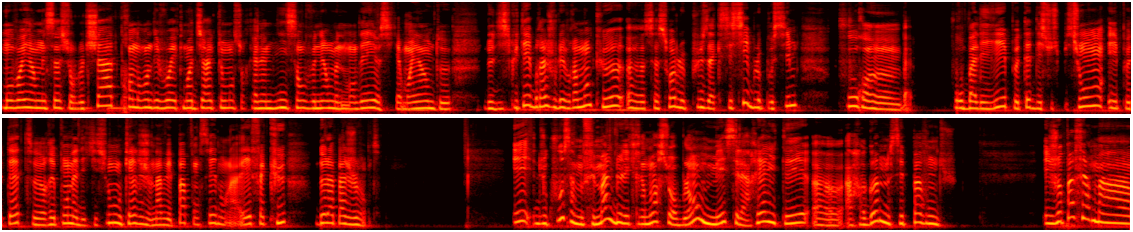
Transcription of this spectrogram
m'envoyer un message sur le chat, prendre rendez-vous avec moi directement sur Calendly sans venir me demander s'il y a moyen de, de discuter. Bref, je voulais vraiment que ça soit le plus accessible possible pour bah, pour balayer peut-être des suspicions et peut-être euh, répondre à des questions auxquelles je n'avais pas pensé dans la FAQ de la page de vente. Et du coup, ça me fait mal de l'écrire noir sur blanc, mais c'est la réalité. Euh, Aragon ne s'est pas vendu. Et je veux pas faire ma,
